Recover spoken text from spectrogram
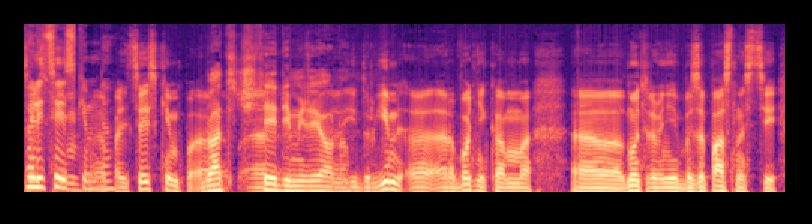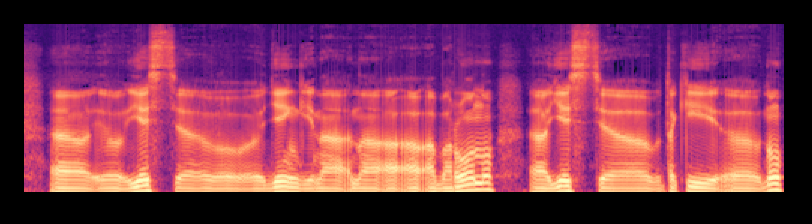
полицейским, да. полицейским 24 миллиона. и другим работникам внутренней безопасности. Есть деньги на, на оборону, есть такие ну,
